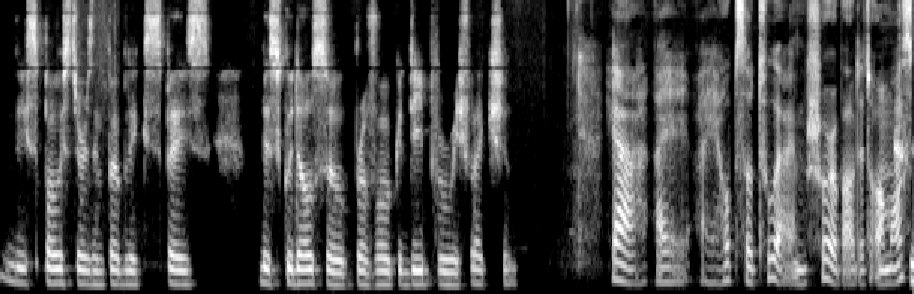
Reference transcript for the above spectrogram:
these posters in public space, this could also provoke a deeper reflection. Yeah, I, I hope so too. I'm sure about it almost.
